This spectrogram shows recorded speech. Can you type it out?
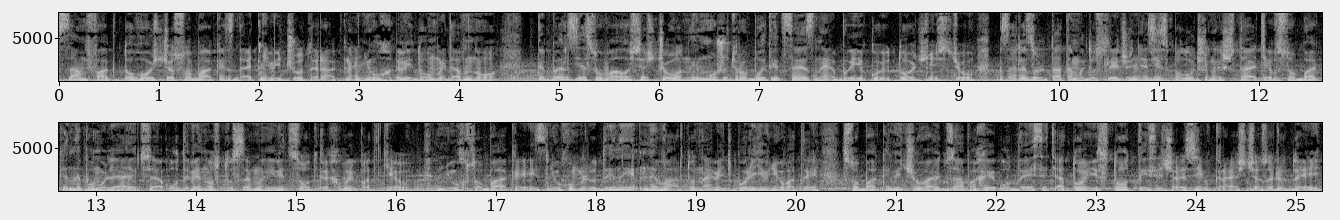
Сам факт того, що собаки здатні відчути рак на нюх, відомий давно. Тепер з'ясувалося, що вони можуть робити це з неабиякою точністю. За результатами дослідження зі Сполучених Штатів собаки не помиляються у 97% випадків. Нюх собаки із нюхом людини не варто навіть порівнювати. Собаки відчувають запахи у 10, а то і 100 тисяч разів краще за людей.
